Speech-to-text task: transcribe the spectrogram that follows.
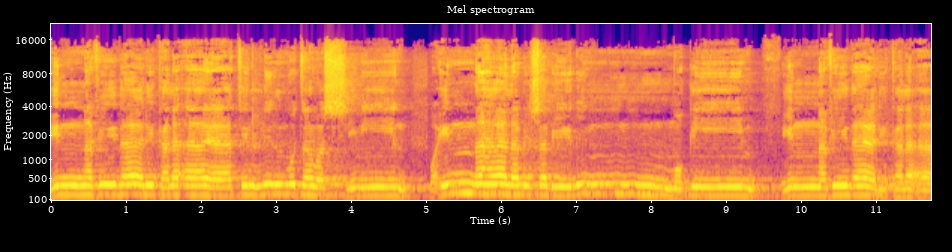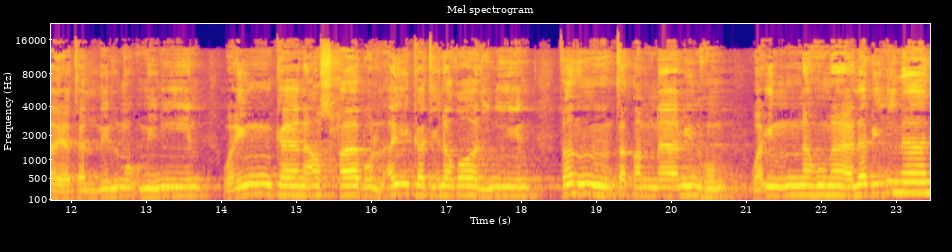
إن في ذلك لآيات للمتوسمين وإنها لبسبيل مقيم. إن في ذلك لآية للمؤمنين وإن كان أصحاب الأيكة لظالمين. فانتقمنا منهم وإنهما لبإمام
